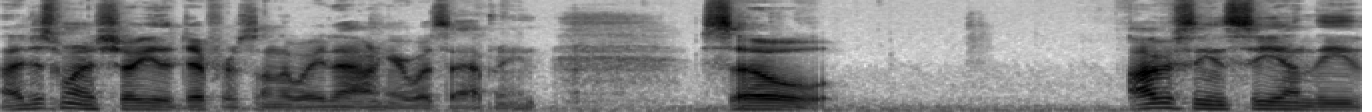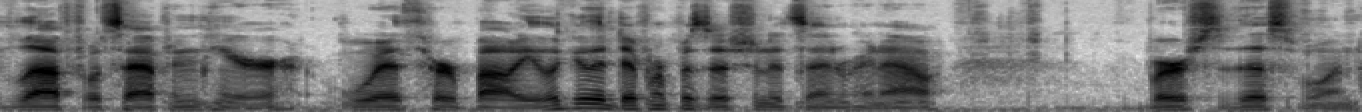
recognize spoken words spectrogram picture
I just want to show you the difference on the way down here, what's happening. So, obviously you can see on the left what's happening here with her body. Look at the different position it's in right now versus this one.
